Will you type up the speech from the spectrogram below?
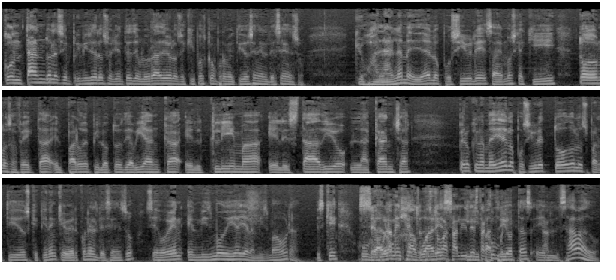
contándoles en primicia a los oyentes de Blue Radio, los equipos comprometidos en el descenso. Que ojalá en la medida de lo posible, sabemos que aquí todo nos afecta, el paro de pilotos de Avianca, el clima, el estadio, la cancha, pero que en la medida de lo posible todos los partidos que tienen que ver con el descenso se jueguen el mismo día y a la misma hora. Es que jugaron va a Jaguares salir de y cumbre. Patriotas el Claro. sábado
